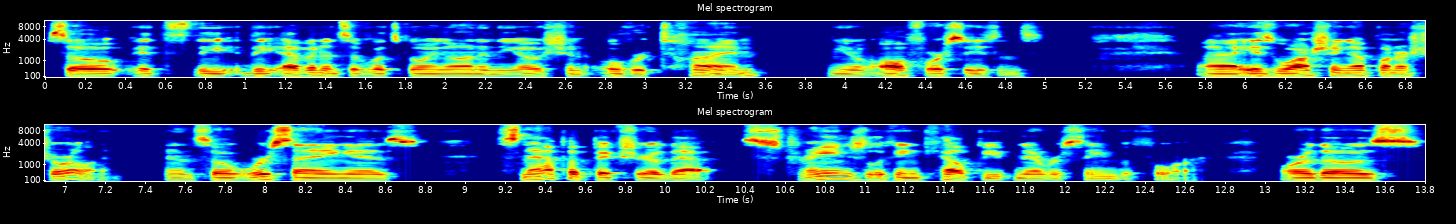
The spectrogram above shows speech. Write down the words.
So it's the the evidence of what's going on in the ocean over time you know all four seasons uh, is washing up on our shoreline. And so what we're saying is snap a picture of that strange looking kelp you've never seen before or those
